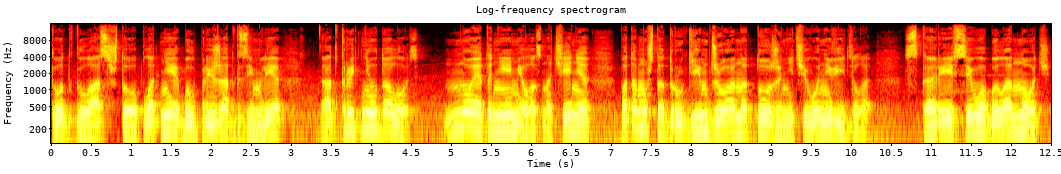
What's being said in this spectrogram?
Тот глаз, что плотнее был прижат к земле, открыть не удалось. Но это не имело значения, потому что другим Джоанна тоже ничего не видела. Скорее всего, была ночь,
